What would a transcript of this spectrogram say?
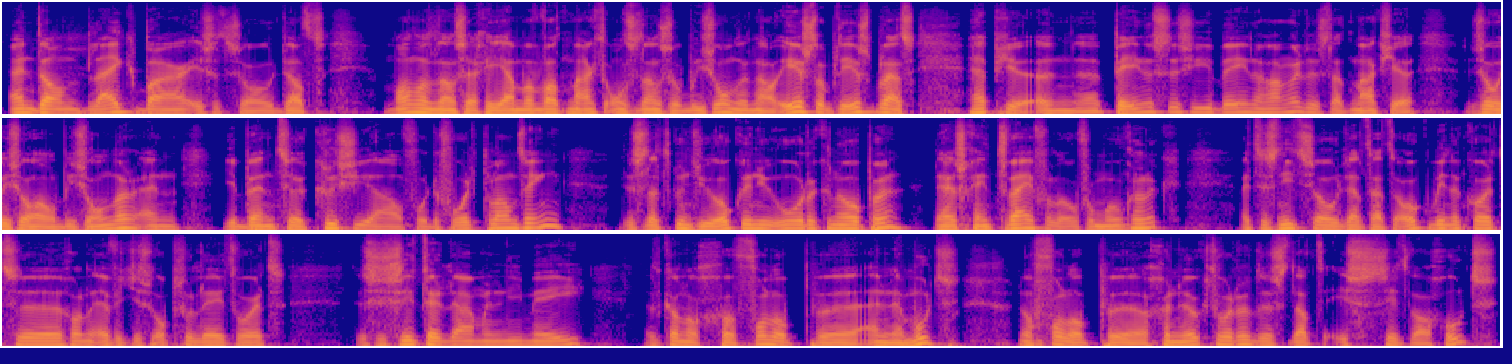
En dan blijkbaar is het zo dat mannen dan zeggen, ja, maar wat maakt ons dan zo bijzonder? Nou, eerst op de eerste plaats heb je een eh, penis tussen je benen hangen. Dus dat maakt je sowieso al bijzonder. En je bent eh, cruciaal voor de voortplanting. Dus dat kunt u ook in uw oren knopen. Daar is geen twijfel over mogelijk. Het is niet zo dat dat ook binnenkort eh, gewoon eventjes obsoleet wordt. Dus ze zitten daar maar niet mee. Dat kan nog eh, volop, eh, en er moet nog volop eh, geneukt worden. Dus dat is, zit wel goed.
